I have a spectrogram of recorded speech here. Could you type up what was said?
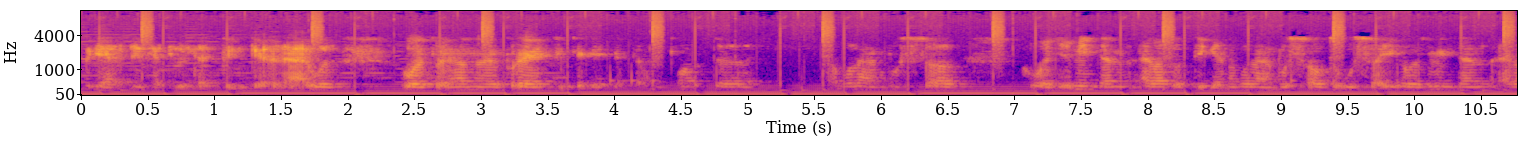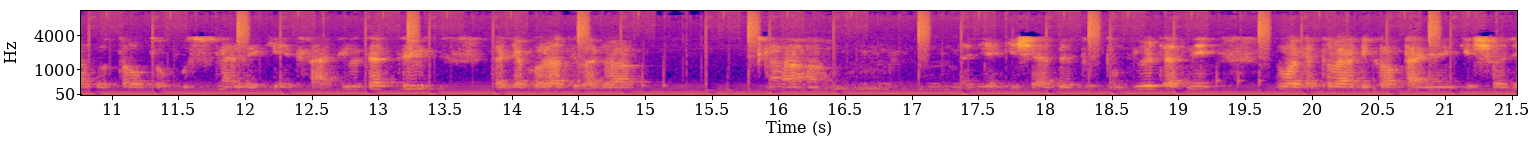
hogy erdőket ültettünk például. Volt olyan projektünk egyébként, volt a volánbusszal, hogy minden eladott, igen, a volánbusz autóbuszaihoz minden eladott autóbusz mellé két fát ültettünk, tehát gyakorlatilag a, a egy ilyen kis erdőt tudtunk ültetni. Voltak további kampányaink is, hogy,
